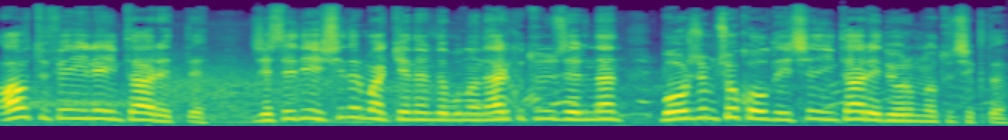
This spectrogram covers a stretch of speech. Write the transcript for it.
av tüfeğiyle intihar etti. Cesedi Yeşilırmak kenarında bulunan Erkut'un üzerinden borcum çok olduğu için intihar ediyorum notu çıktı.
